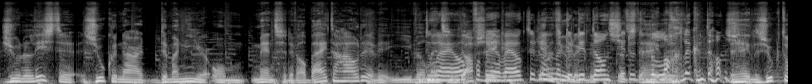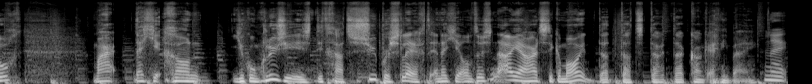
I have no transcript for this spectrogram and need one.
journalisten zoeken naar de manier om mensen er wel bij te houden. Je wil doen mensen wij niet ook, afschrikken. proberen wij ook te doen. maar doe dit dansje, Dat doe dit belachelijke dansje. De hele zoektocht. Maar dat je gewoon, je conclusie is, dit gaat super slecht. En dat je ondertussen, nou ja, hartstikke mooi. Dat, dat, daar, daar kan ik echt niet bij. Nee,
